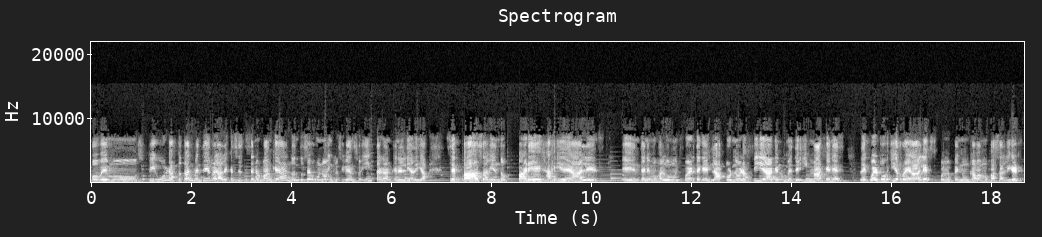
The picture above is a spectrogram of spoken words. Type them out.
o vemos figuras totalmente irreales que se, nos van quedando. Entonces uno inclusive en su Instagram, en el día a día, se pasa viendo parejas ideales. Eh, tenemos algo muy fuerte que es la pornografía, que nos mete imágenes de cuerpos irreales con los que nunca vamos a salir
